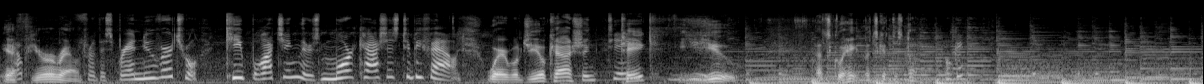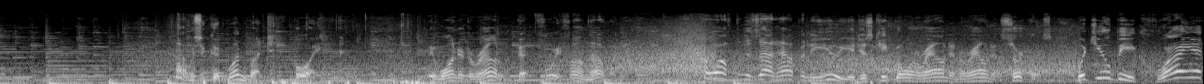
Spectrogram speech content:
if Yep. you're around. for this brand new virtual. Keep watching, there's more caches to be found. Where will geocaching Take take, you? That's cool. Hey, let's get this done. Okay? That was a good one, but boy, we wandered around a bit before we found that one. How often does that happen to you? You just keep going around and around in circles. Would you be quiet?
